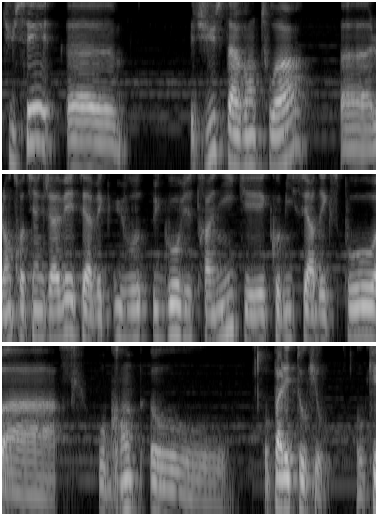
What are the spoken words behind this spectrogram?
Tu sais, euh, juste avant toi, euh, l'entretien que j'avais était avec Hugo, Hugo Vitrani, qui est commissaire d'expo au, grand, au, au Palais de Tokyo. Ok?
